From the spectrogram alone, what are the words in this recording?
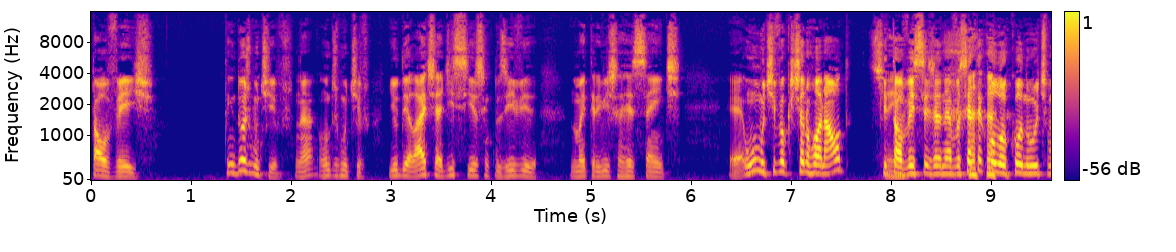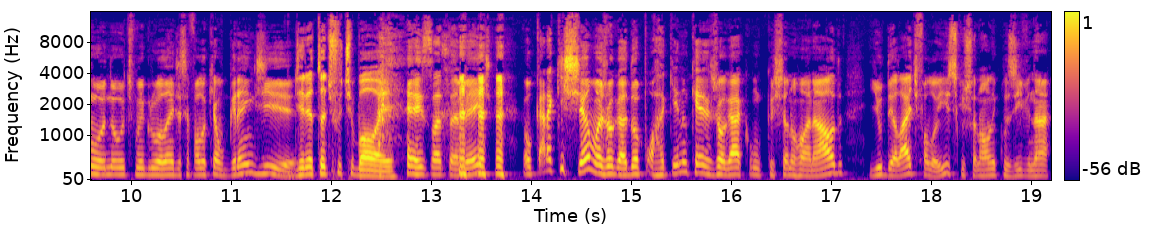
talvez, tem dois motivos, né? Um dos motivos, e o Delight já disse isso, inclusive, numa entrevista recente. É, um motivo é o Cristiano Ronaldo, que Sim. talvez seja, né? Você até colocou no último, no último Ingrolândia, você falou que é o grande. Diretor de futebol aí. É, exatamente. É o cara que chama jogador. Porra, quem não quer jogar com o Cristiano Ronaldo? E o Delight falou isso, o Cristiano Ronaldo, inclusive, na,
